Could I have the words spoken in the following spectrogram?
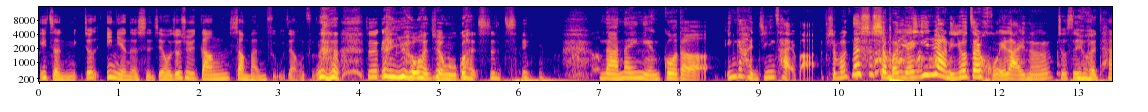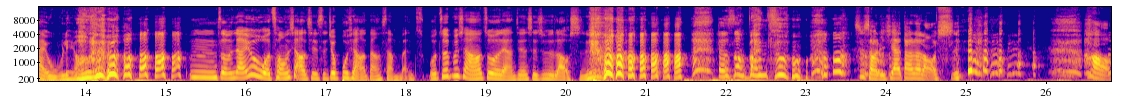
一整就是一年的时间，我就去当上班族这样子，就是跟音乐完全无关的事情。那那一年过得。应该很精彩吧？什么？那是什么原因让你又再回来呢？就是因为太无聊了。嗯，怎么讲？因为我从小其实就不想要当上班族，我最不想要做的两件事就是老师，还有上班族。至少你现在当了老师。好，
